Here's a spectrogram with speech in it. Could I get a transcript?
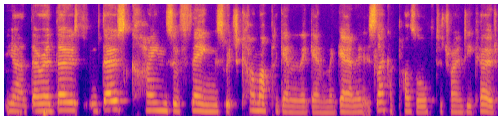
Yeah there are those those kinds of things which come up again and again and again and it's like a puzzle to try and decode.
